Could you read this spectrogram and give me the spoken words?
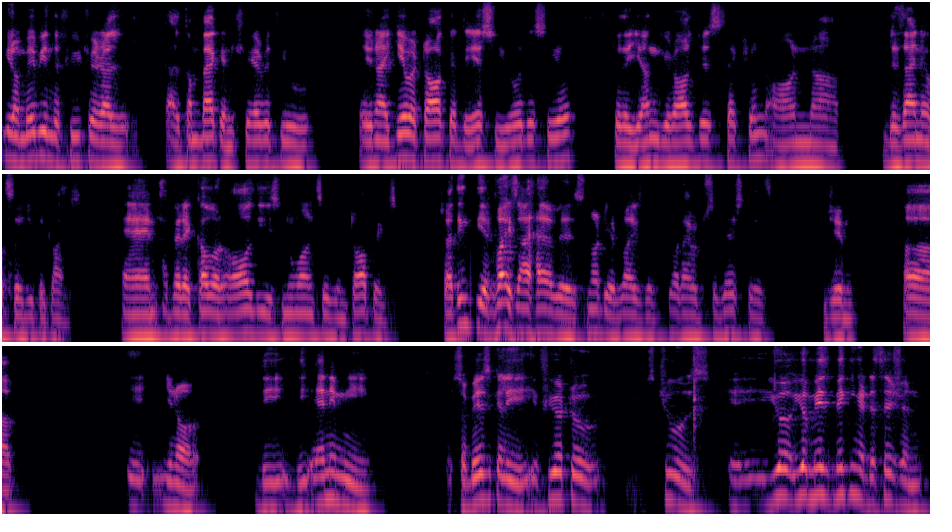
you know maybe in the future i'll i'll come back and share with you. You know i gave a talk at the SUO this year to the young urologist section on uh, designing of surgical trials. And where i cover all these nuances and topics so i think the advice i have is not the advice but what i would suggest is jim uh, you know the the enemy so basically if you're to choose you're you're making a decision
